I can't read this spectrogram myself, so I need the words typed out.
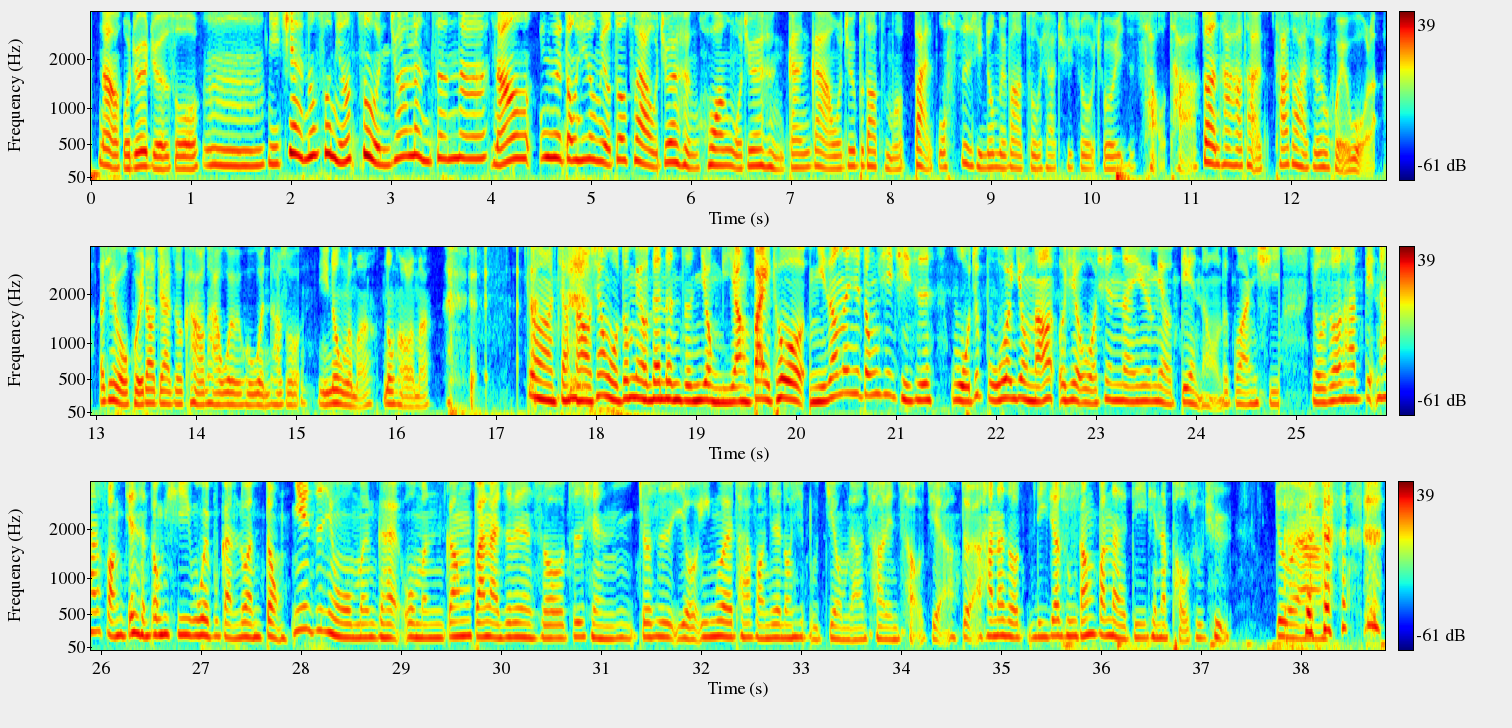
那我就会觉得说，嗯，你既然都说你要做，你就要认真呐、然后因为东西都没有做出来，我就会很慌，我就会很尴尬，我就不知道怎么办，我事情都没办法做下去，所以我就会一直吵他。虽然他他他他都还是会回我啦，而且我回到家之后看到他，我也会问他说：“你弄了吗？弄好了吗 对啊，讲的好像我都没有在认真用一样。拜托，你知道那些东西其实我就不会用，然后而且我现在因为没有电脑的关系，有时候他电他房间的东西我也不敢乱动。因为之前我们开我们刚搬来这边的时候，之前就是有因为他房间的东西不见，我们俩差点吵架。对啊，他那时候离家出刚搬来的第一天，他跑出去。对啊，？”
